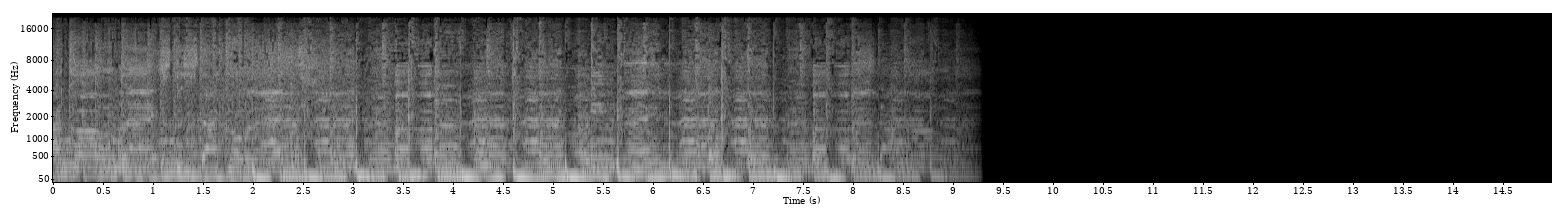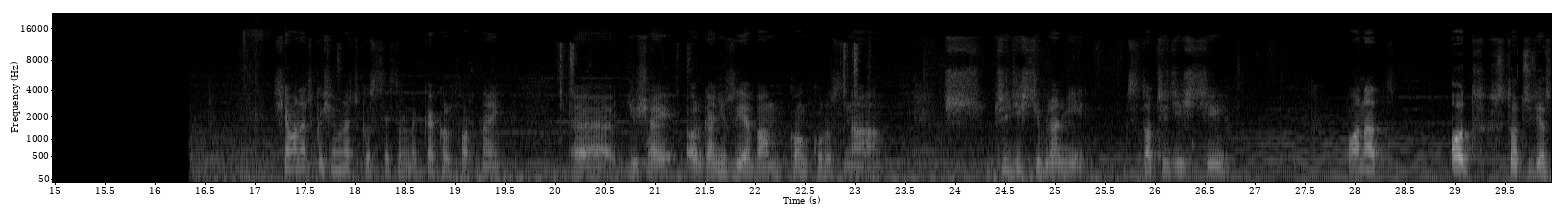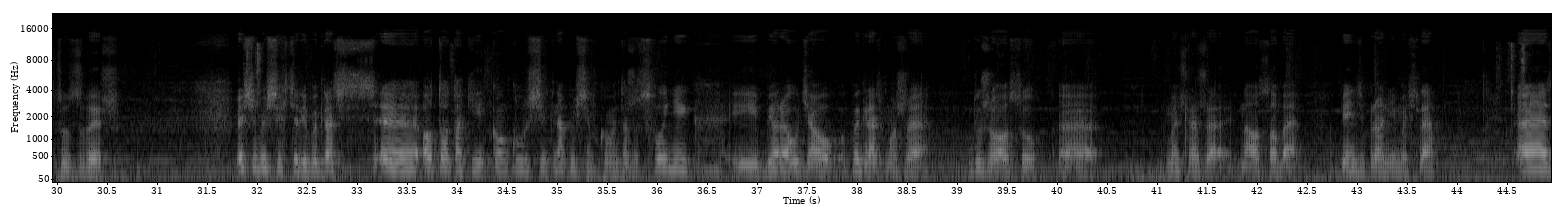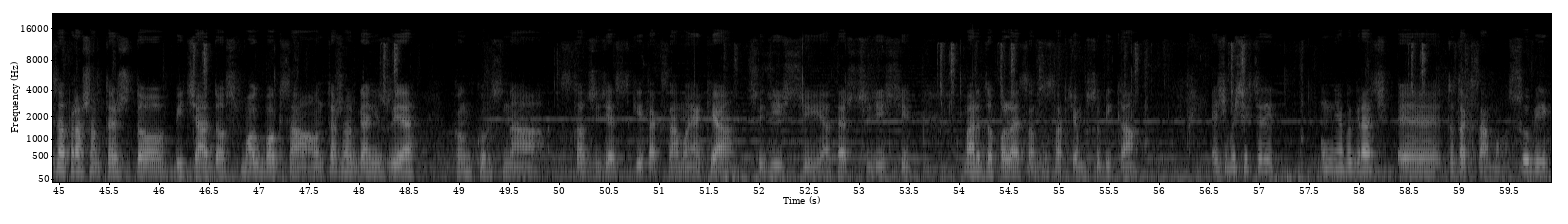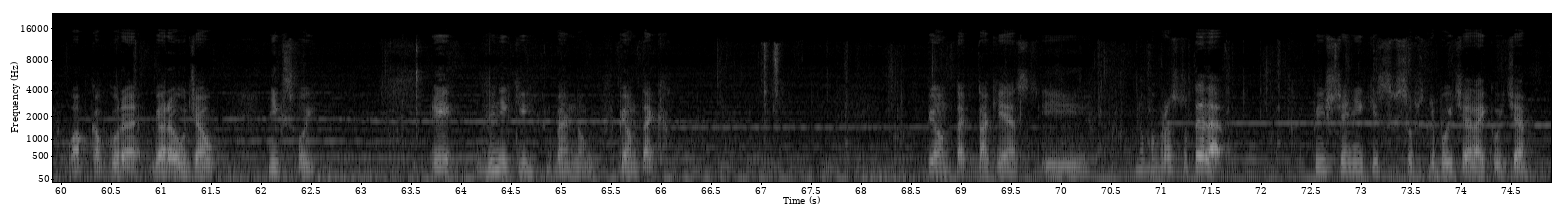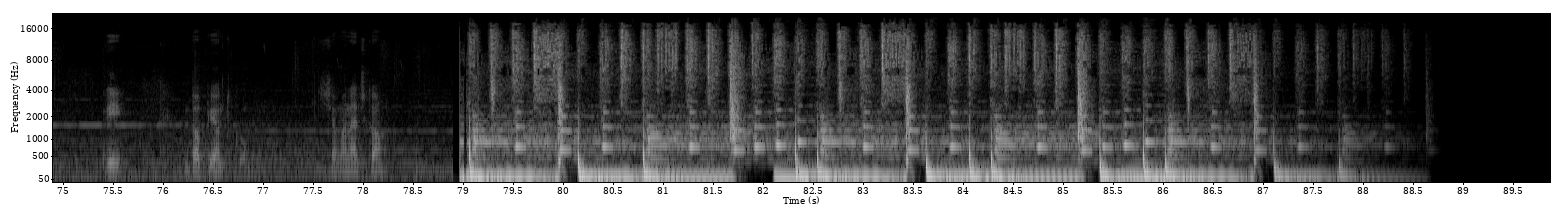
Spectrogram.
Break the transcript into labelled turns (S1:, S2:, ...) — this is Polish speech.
S1: Stockholm lights, the Stockholm lights.
S2: Siemaneczko, siemaneczko, z tej strony Kekol Fortnite. E, dzisiaj organizuję wam konkurs na sz- 30 broni, 130, ponad od 130 zwyż. Jeśli byście chcieli wygrać e, oto taki konkursik, napiszcie w komentarzu swój nick i biorę udział. Wygrać może dużo osób. E, myślę, że na osobę 5 broni, myślę. E, zapraszam też do wbicia do Smokeboxa. On też organizuje konkurs na 130, tak samo jak ja 30, ja też 30. Bardzo polecam, zostawcie mu subika. Jeśli byście chcieli u mnie wygrać, e, to tak samo. Subik, łapka w górę, biorę udział, nick swój. I wyniki będą w piątek. W piątek tak jest i no po prostu tyle. Piszcie niki, subskrybujcie, lajkujcie i do piątku. Siemaneczko.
